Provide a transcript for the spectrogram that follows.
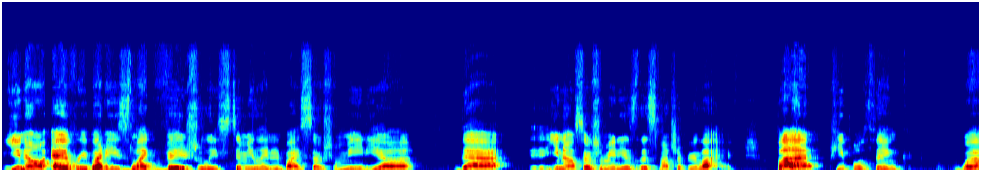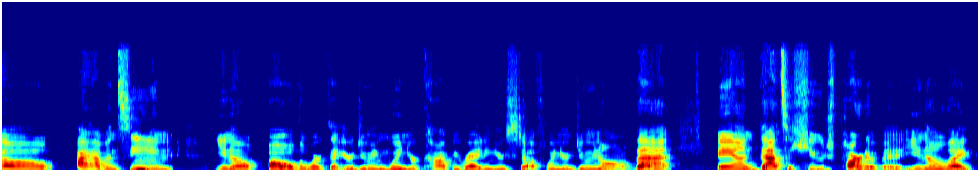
you know, everybody's like visually stimulated by social media that, you know, social media is this much of your life. But people think, well, I haven't seen, you know, all the work that you're doing when you're copywriting your stuff, when you're doing all of that. And that's a huge part of it, you know, like,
